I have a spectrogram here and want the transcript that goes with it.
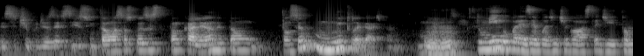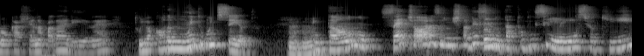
esse tipo de exercício. Então essas coisas estão calhando e estão sendo muito legais para mim. Muito. Uhum. Domingo, por exemplo, a gente gosta de tomar um café na padaria, né? Túlio acorda muito, muito cedo. Uhum. Então, sete horas a gente tá descendo, tá tudo em silêncio aqui.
